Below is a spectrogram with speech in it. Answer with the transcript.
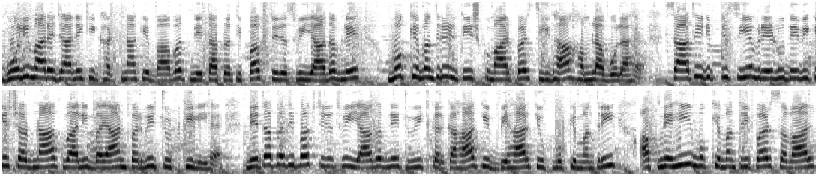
गोली मारे जाने की घटना के बाबत नेता प्रतिपक्ष तेजस्वी यादव ने मुख्यमंत्री नीतीश कुमार पर सीधा हमला बोला है। साथ ही डिप्टी सीएम रेणु देवी के शर्मनाक वाली बयान पर भी चुटकी ली है। नेता प्रतिपक्ष तेजस्वी यादव ने ट्वीट कर कहा कि बिहार की उप मुख्यमंत्री अपने ही मुख्यमंत्री पर सवाल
